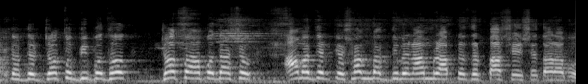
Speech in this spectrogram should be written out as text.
আপনাদের যত বিপদ হোক যত আপদ আসুক আমাদেরকে সংবাদ দিবেন আমরা আপনাদের পাশে এসে দাঁড়াবো।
